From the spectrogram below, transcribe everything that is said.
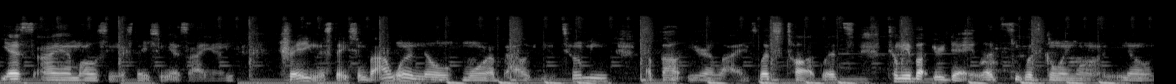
yes, I am hosting the station. Yes, I am creating the station, but I want to know more about you. Tell me about your life. Let's talk. Let's tell me about your day. Let's see what's going on. You know,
